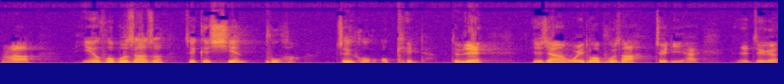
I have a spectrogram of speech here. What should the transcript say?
对？啊，因为佛菩萨说这个线铺好，最后 OK 的，对不对？就像韦陀菩萨最厉害，呃，这个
